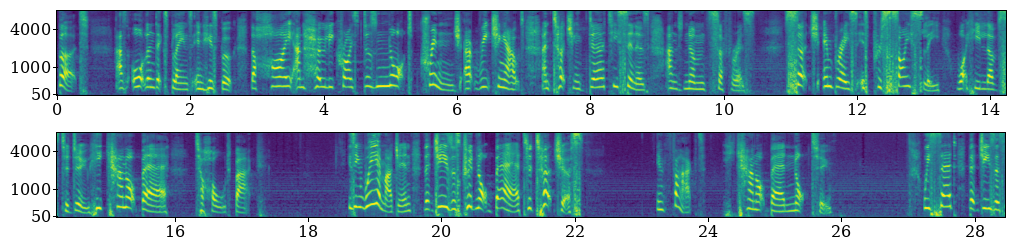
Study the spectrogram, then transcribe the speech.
But, as Ortlund explains in his book, the high and holy Christ does not cringe at reaching out and touching dirty sinners and numbed sufferers. Such embrace is precisely what he loves to do. He cannot bear to hold back. You see, we imagine that Jesus could not bear to touch us. In fact, he cannot bear not to. We said that Jesus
